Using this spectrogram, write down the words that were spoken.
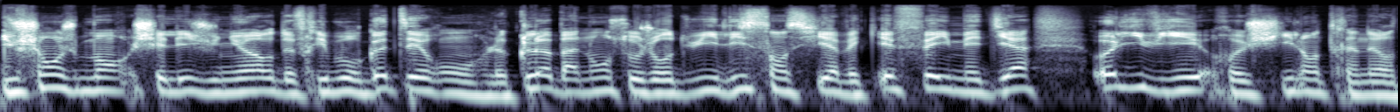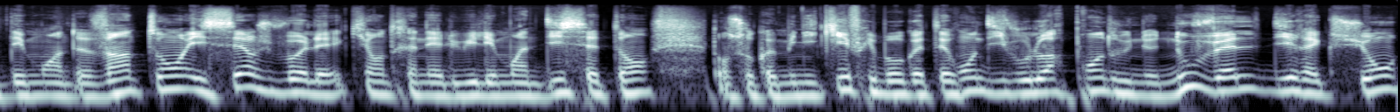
Du changement chez les juniors de Fribourg-Gotteron. Le club annonce aujourd'hui licencier avec effet immédiat Olivier Rechy, l'entraîneur des moins de 20 ans, et Serge Vollet, qui entraînait lui les moins de 17 ans. Dans son communiqué, Fribourg-Gotteron dit vouloir prendre une nouvelle direction.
